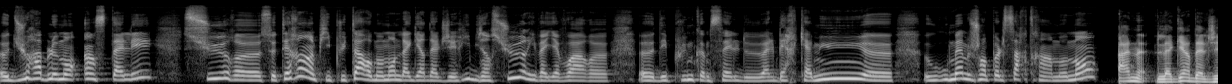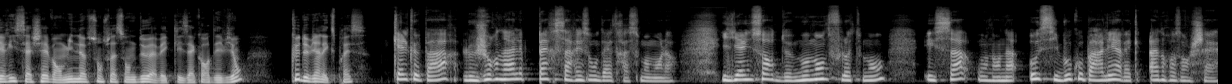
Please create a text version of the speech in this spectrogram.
euh, durablement installé sur ce terrain. Puis plus tard, au moment de la guerre d'Algérie, bien sûr, il va y avoir des plumes comme celle de Albert Camus ou même Jean-Paul Sartre à un moment. Anne, la guerre d'Algérie s'achève en 1962 avec les accords d'Évian. Que devient l'Express? Quelque part, le journal perd sa raison d'être à ce moment-là. Il y a une sorte de moment de flottement, et ça, on en a aussi beaucoup parlé avec Anne Rosencher.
